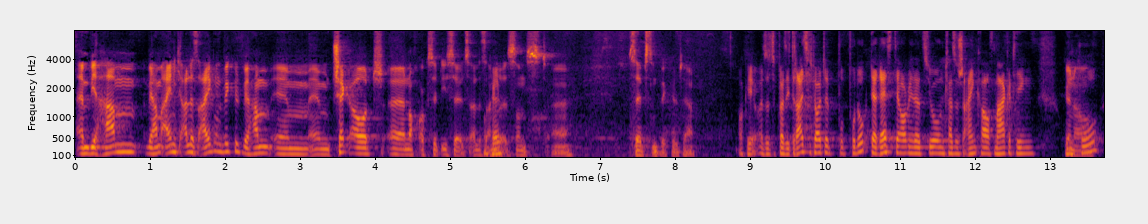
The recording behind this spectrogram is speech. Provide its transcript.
Ähm, wir, haben, wir haben eigentlich alles eigenentwickelt. Wir haben im, im Checkout äh, noch Oxid E-Sales. Alles okay. andere ist sonst äh, selbst entwickelt, ja. Okay, also quasi 30 Leute pro Produkt, der Rest der Organisation, klassisch Einkauf, Marketing genau. und Co.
